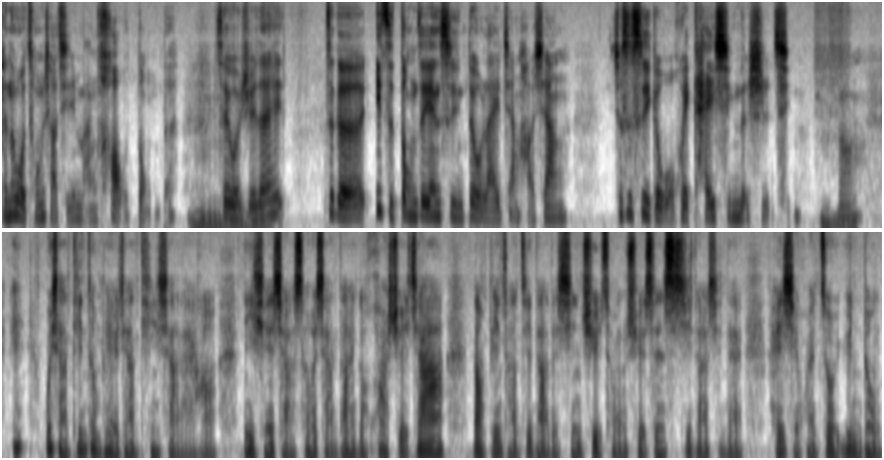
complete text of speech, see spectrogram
可能我从小其实蛮好动的，嗯，所以我觉得，哎，这个一直动这件事情对我来讲，好像就是是一个我会开心的事情。嗯，哎，我想听众朋友这样听下来哈，你以前小时候想当一个化学家，然后平常最大的兴趣从学生时期到现在很喜欢做运动，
